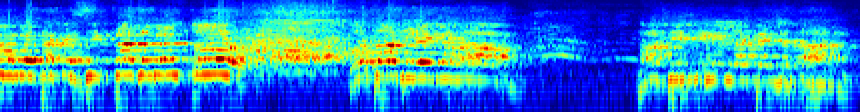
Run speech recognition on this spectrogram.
মমতাকে শিক্ষা দেবেন তো কথা দিয়ে গেলাম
